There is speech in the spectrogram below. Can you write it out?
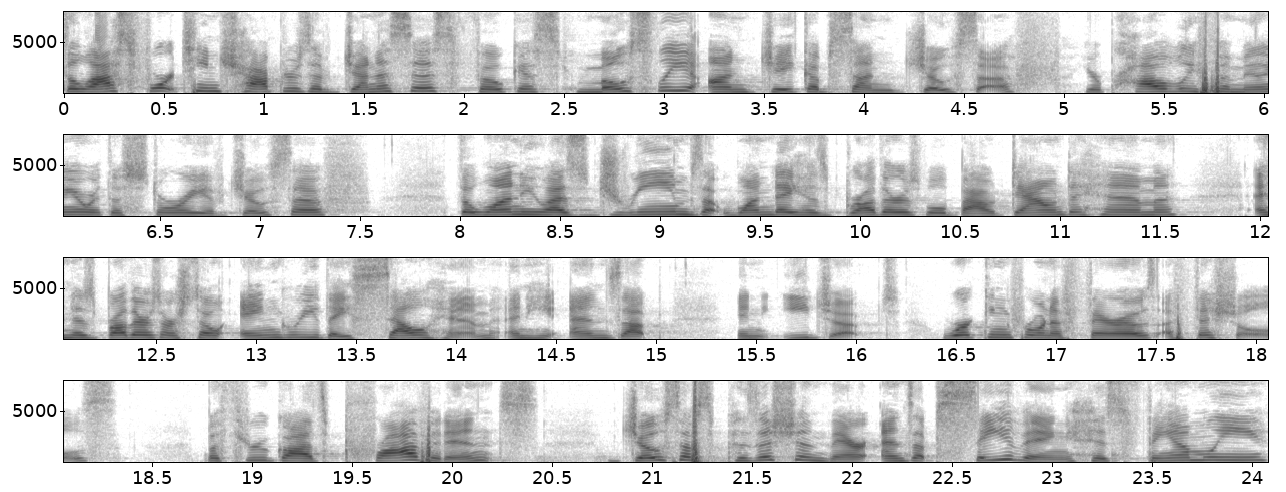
The last 14 chapters of Genesis focused mostly on Jacob's son Joseph. You're probably familiar with the story of Joseph, the one who has dreams that one day his brothers will bow down to him, and his brothers are so angry they sell him, and he ends up in Egypt, working for one of Pharaoh's officials. But through God's providence, Joseph's position there ends up saving his family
